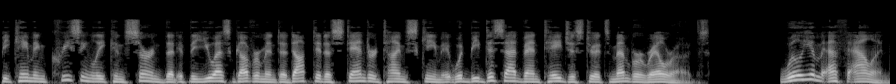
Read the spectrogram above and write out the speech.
became increasingly concerned that if the U.S. government adopted a standard time scheme it would be disadvantageous to its member railroads. William F. Allen,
